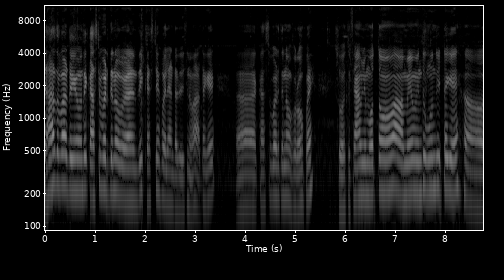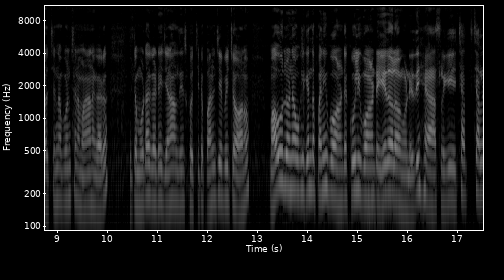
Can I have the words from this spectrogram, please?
జాగ్రత్త పడటం ఏముంది? కష్టపడితేనే ఒక అది కష్టే ఫలి అంటారు చూసినావా? అట్లాగే కష్టపడితేనే ఒక రూపాయి. సో అయితే ఫ్యామిలీ మొత్తం మేము ఇంతకు ముందు ఇట్టగే చిన్నప్పటి నుంచి మా నాన్నగారు ఇట్ట ముఠా కట్టి జనాలు తీసుకొచ్చి ఇట్ట పనులు చేయించేవాళ్ళం మా ఊర్లోనే ఒకరి కింద పనికి పోవాలంటే కూలికి పోవాలంటే ఏదోలాగా ఉండేది. అసలుకి చ- చాలా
